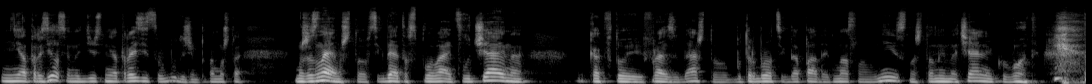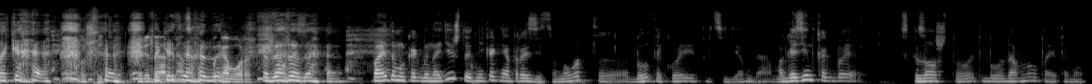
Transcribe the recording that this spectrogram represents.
не отразилось, я надеюсь, не отразится в будущем, потому что мы же знаем, что всегда это всплывает случайно, как в той фразе, да, что бутерброд всегда падает маслом вниз, на штаны начальнику, вот. Такая... Слушайте, череда армянских поговорок. Да-да-да. Поэтому как бы надеюсь, что это никак не отразится. Но вот э, был такой прецедент, да. Магазин как бы сказал, что это было давно, поэтому...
